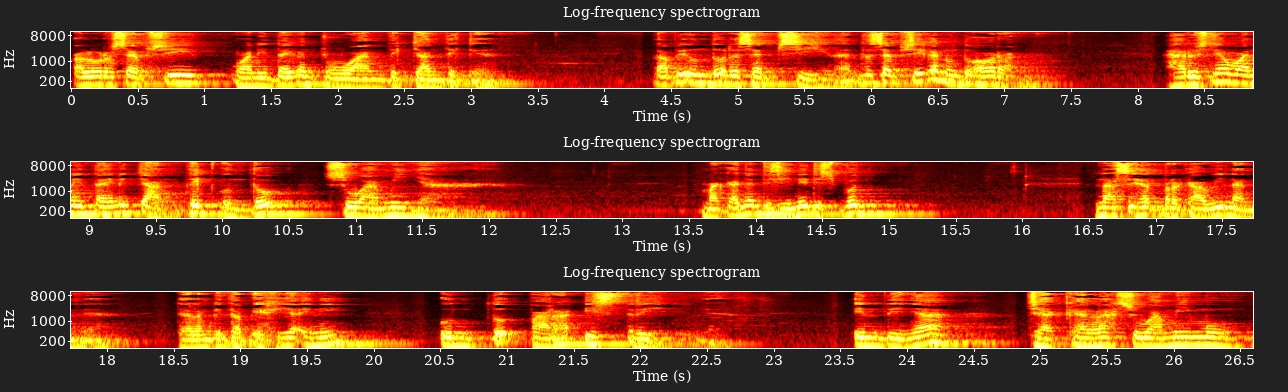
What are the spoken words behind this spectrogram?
Kalau resepsi wanita kan cantik cantik ya. Tapi untuk resepsi, nah resepsi kan untuk orang. Harusnya wanita ini cantik untuk suaminya. Makanya di sini disebut nasihat perkawinan ya. Dalam kitab Ihya ini untuk para istri. Ya. Intinya jagalah suamimu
